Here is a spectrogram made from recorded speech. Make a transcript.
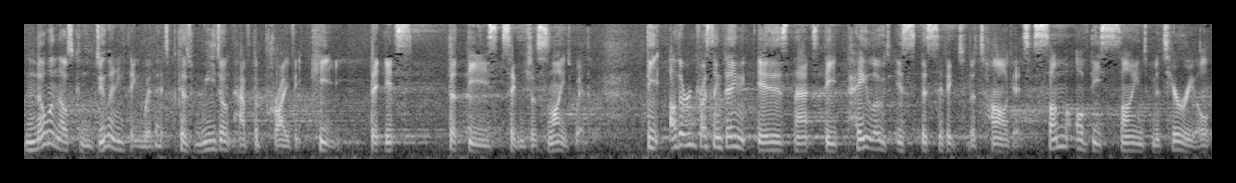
no one else can do anything with it because we don't have the private key that, it's, that these signatures are signed with. The other interesting thing is that the payload is specific to the target. Some of the signed material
